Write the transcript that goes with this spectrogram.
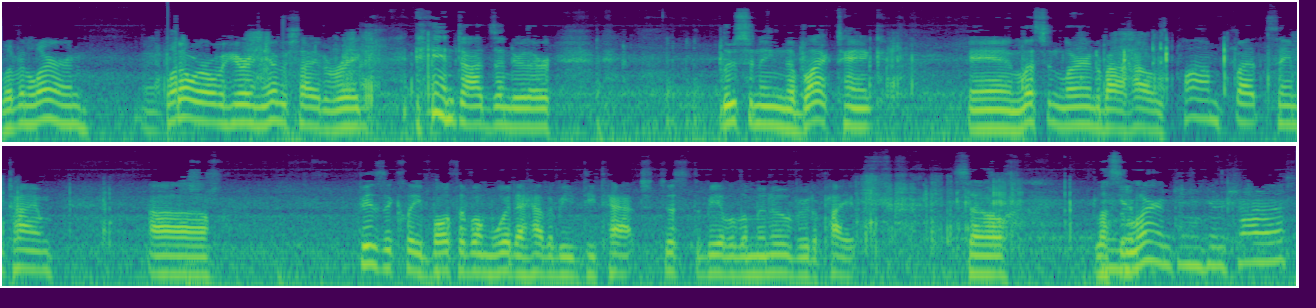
live and learn. So we're over here on the other side of the rig, and Todd's under there loosening the black tank and lesson learned about how it's plumbed, but at the same time, uh, physically both of them would have had to be detached just to be able to maneuver the pipe. So, lesson learned. Can you get a shot of this?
